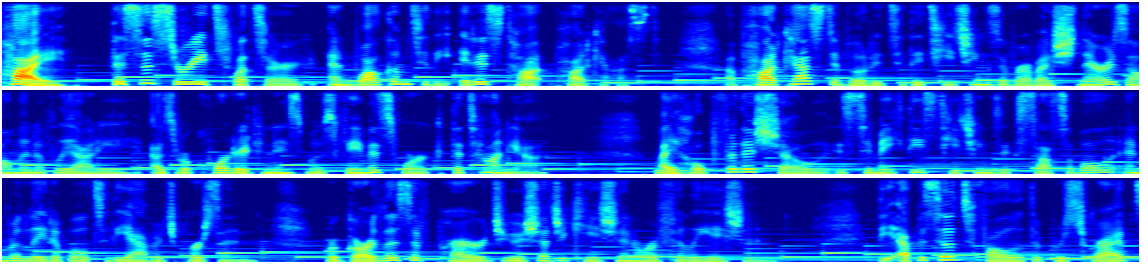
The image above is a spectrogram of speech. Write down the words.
Hi, this is Sarit Switzer, and welcome to the It Is Taught podcast, a podcast devoted to the teachings of Rabbi Schneur Zalman of Liadi as recorded in his most famous work, the Tanya. My hope for this show is to make these teachings accessible and relatable to the average person, regardless of prior Jewish education or affiliation. The episodes follow the prescribed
